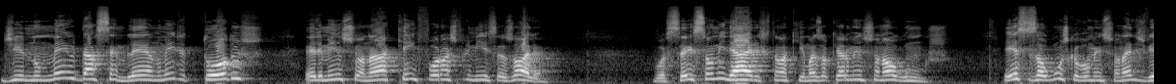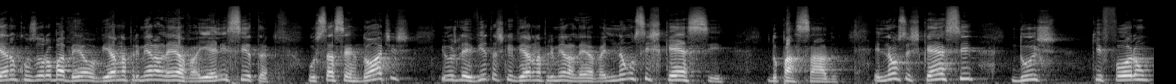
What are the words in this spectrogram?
de, no meio da assembleia, no meio de todos, ele mencionar quem foram as primícias. Olha, vocês são milhares que estão aqui, mas eu quero mencionar alguns. Esses alguns que eu vou mencionar, eles vieram com Zorobabel, vieram na primeira leva. E ele cita os sacerdotes e os levitas que vieram na primeira leva. Ele não se esquece do passado. Ele não se esquece dos que foram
